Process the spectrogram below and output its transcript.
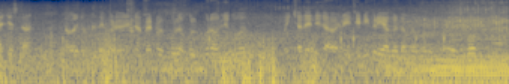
રાજસ્થાન હવે તમને દેખાડ્યું એના પેટ્રોલ ફૂલે ફૂલ પુરાવી લીધું હોય પૈસા દઈ દીધા હવે અહીંથી નીકળી આગળ તમે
